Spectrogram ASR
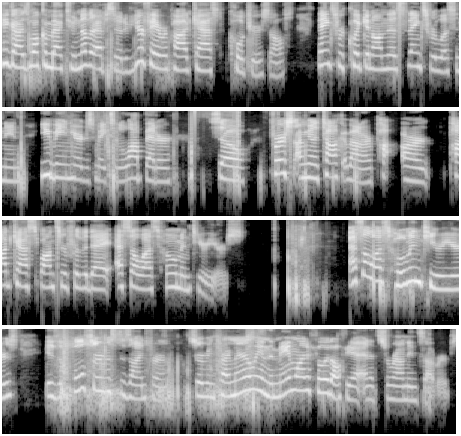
Hey guys, welcome back to another episode of your favorite podcast, Culture Yourselves. Thanks for clicking on this. Thanks for listening. You being here just makes it a lot better. So, first, I'm going to talk about our po- our podcast sponsor for the day, SLS Home Interiors. SLS Home Interiors is a full service design firm serving primarily in the main line of Philadelphia and its surrounding suburbs.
